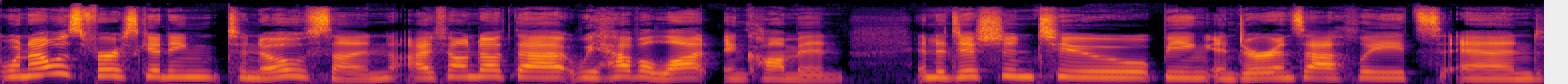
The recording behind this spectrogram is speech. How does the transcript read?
when I was first getting to know Sun, I found out that we have a lot in common. In addition to being endurance athletes and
